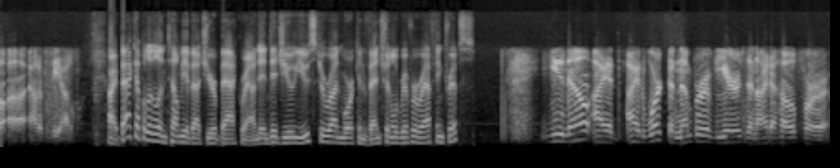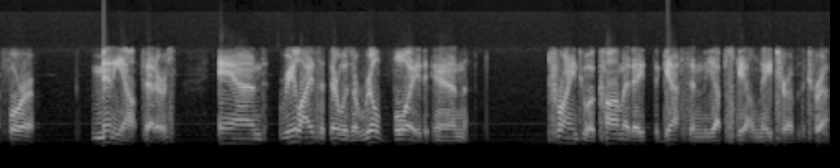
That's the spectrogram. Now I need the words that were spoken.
uh, out of Seattle. All right, back up a little and tell me about your background. And did you used to run more conventional river rafting trips? You know, I had I had worked a number of years in Idaho for for many outfitters, and realized that there was a real void in trying to accommodate the guests and the upscale nature of the trip.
